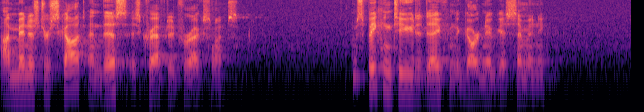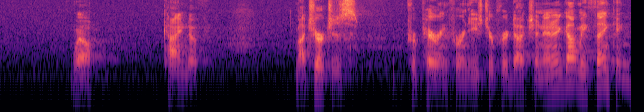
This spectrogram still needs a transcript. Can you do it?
I'm Minister Scott, and this is Crafted for Excellence. I'm speaking to you today from the Garden of Gethsemane. Well, kind of. My church is preparing for an Easter production, and it got me thinking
